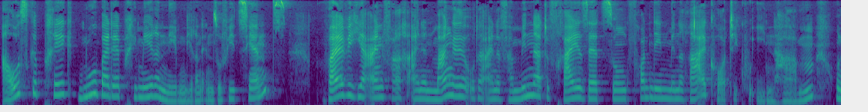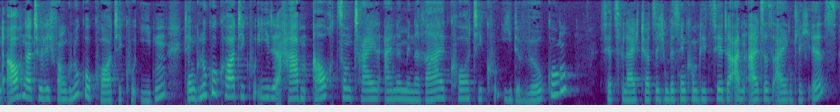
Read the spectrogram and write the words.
ausgeprägt nur bei der primären Nebenniereninsuffizienz weil wir hier einfach einen Mangel oder eine verminderte Freisetzung von den Mineralkortikoiden haben und auch natürlich von Glukokortikoiden, denn Glukokortikoide haben auch zum Teil eine Mineralkortikoide Wirkung. Ist jetzt vielleicht hört sich ein bisschen komplizierter an, als es eigentlich ist.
